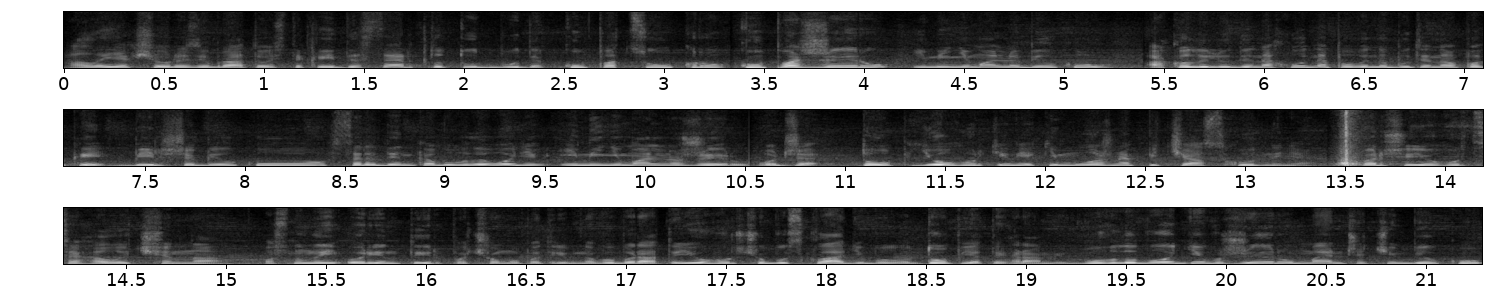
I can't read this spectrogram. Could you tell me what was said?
Але якщо розібрати ось такий десерт, то тут буде купа цукру, купа жиру і мінімально білку. А коли людина худне, повинно бути навпаки: більше білку, серединка вуглеводів і мінімально жиру. Отже, топ йогуртів, які можна під час схуднення. Перший йогурт це галичина. Основний орієнтир, по чому потрібно вибирати йогурт, щоб у складі було до 5 грамів вуглеводів, жиру менше, ніж білку.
